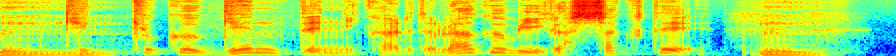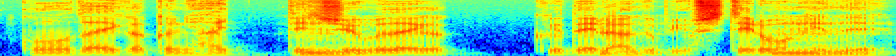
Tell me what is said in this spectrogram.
ん結局原点に帰るとラグビーがしたくて、この大学に入って中部大学でラグビーをしてるわけで、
